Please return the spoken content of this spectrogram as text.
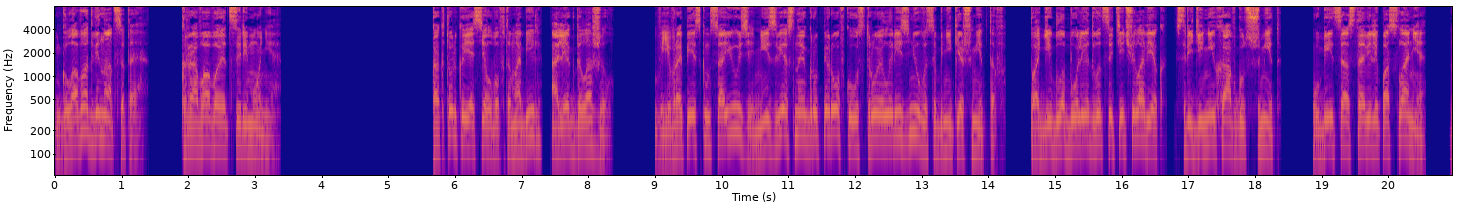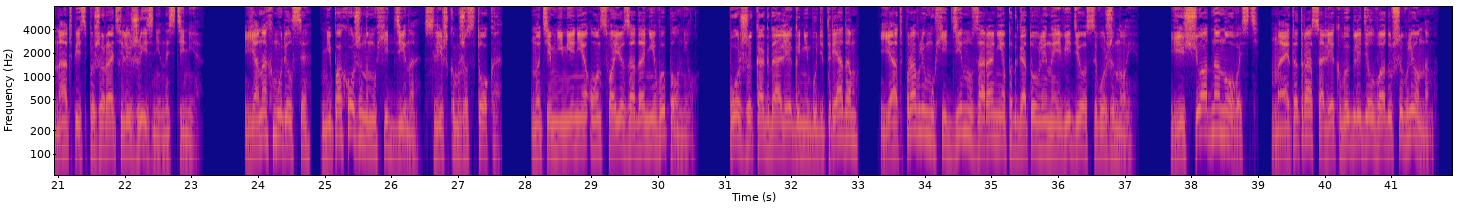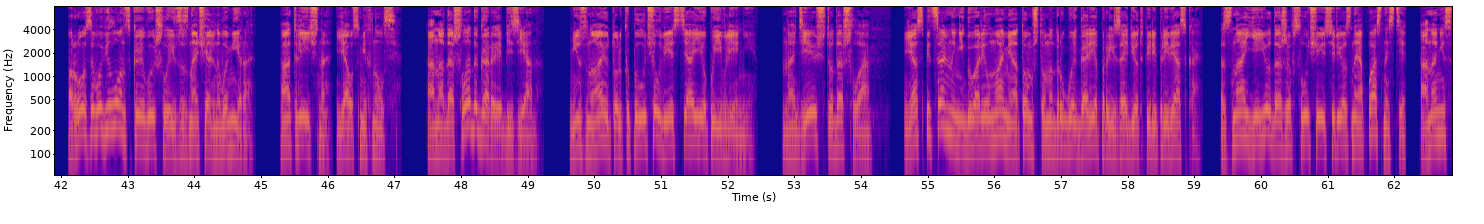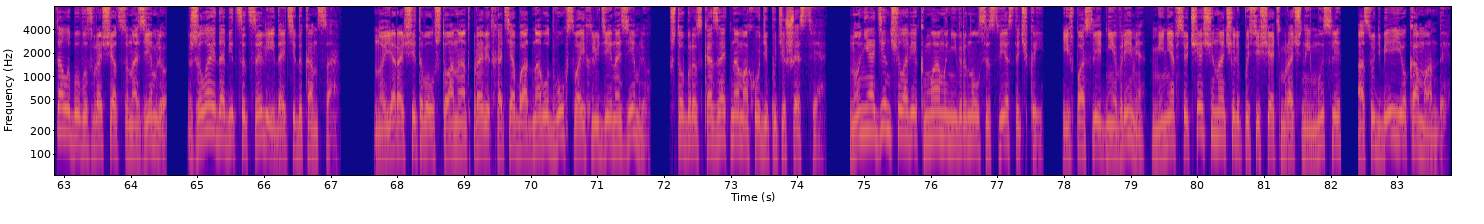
Глава 12. Кровавая церемония. Как только я сел в автомобиль, Олег доложил. В Европейском Союзе неизвестная группировка устроила резню в особняке Шмидтов. Погибло более 20 человек, среди них Август Шмидт. Убийцы оставили послание, надпись «Пожиратели жизни» на стене. Я нахмурился, не похоже на Мухиддина, слишком жестоко. Но тем не менее он свое задание выполнил. Позже, когда Олега не будет рядом, я отправлю Мухиддину заранее подготовленное видео с его женой. Еще одна новость. На этот раз Олег выглядел воодушевленным. Роза Вавилонская вышла из изначального мира. Отлично, я усмехнулся. Она дошла до горы обезьян? Не знаю, только получил вести о ее появлении. Надеюсь, что дошла. Я специально не говорил маме о том, что на другой горе произойдет перепривязка. Зная ее даже в случае серьезной опасности, она не стала бы возвращаться на Землю, желая добиться цели и дойти до конца. Но я рассчитывал, что она отправит хотя бы одного-двух своих людей на Землю, чтобы рассказать нам о ходе путешествия. Но ни один человек мамы не вернулся с весточкой, и в последнее время меня все чаще начали посещать мрачные мысли о судьбе ее команды.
